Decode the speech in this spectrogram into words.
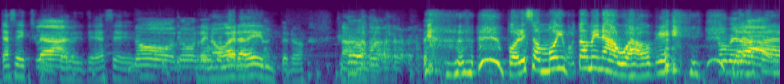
te hace expulsar, Claro. te hace No, no, renovar no, no. adentro. Por eso muy tomen agua, ¿ok? Tomen agua.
